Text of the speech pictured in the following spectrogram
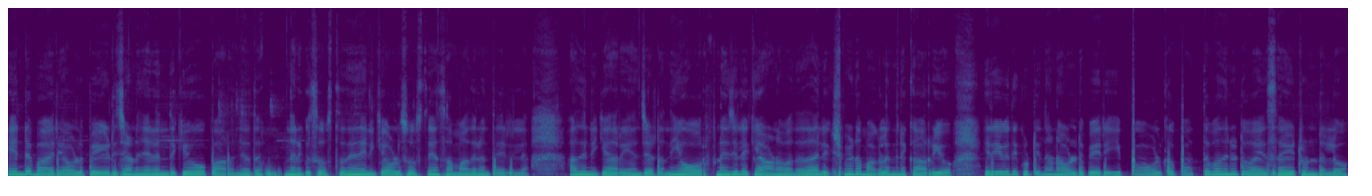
എന്റെ ഭാര്യ അവൾ പേടിച്ചാണ് ഞാൻ എന്തൊക്കെയോ പറഞ്ഞത്. നിനക്ക് സ്വസ്ഥതയും എനിക്ക് അവൾ സ്വസ്ഥയും സമാധാനവും തരില്ല. അതെനിക്ക് അറിയാം ചേട്ടാ. നീ ഓർഫനേജിലേക്കാണ് വന്നത്. ആ ലക്ഷ്മിയുടെ മകളെ നിനക്ക് അറിയോ കുട്ടി എന്നാണ് അവളുടെ പേര്. ഇപ്പോൾ അവൾക്ക് പത്ത് പതിനെട്ട് വയസ്സായിട്ടുണ്ടല്ലോ.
